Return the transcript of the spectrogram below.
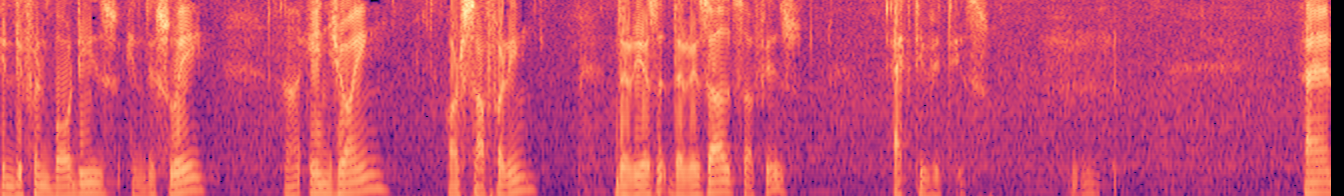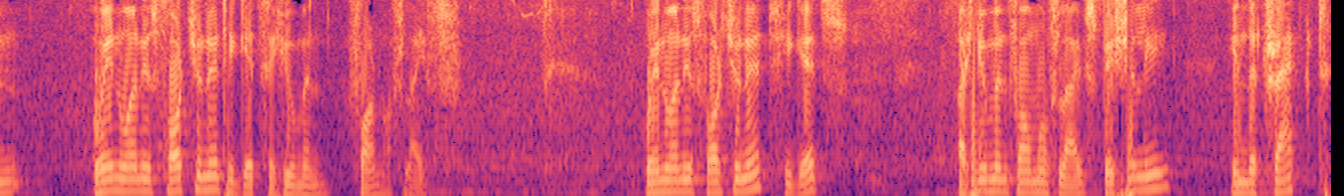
in different bodies in this way, uh, enjoying or suffering the, res- the results of his activities. Mm. And when one is fortunate, he gets a human form of life. When one is fortunate, he gets a human form of life, especially in the tract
